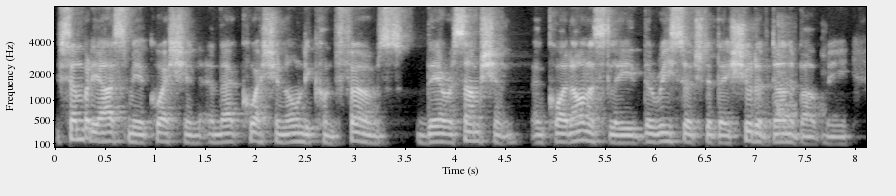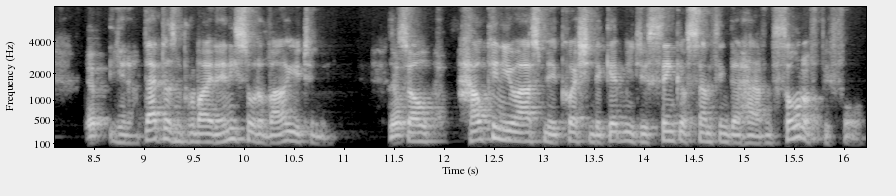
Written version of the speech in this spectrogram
if somebody asks me a question and that question only confirms their assumption, and quite honestly, the research that they should have done about me, yep. you know, that doesn't provide any sort of value to me. Nope. So, how can you ask me a question to get me to think of something that I haven't thought of before?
